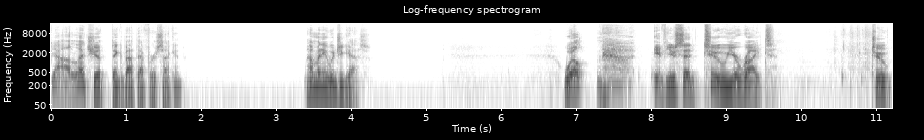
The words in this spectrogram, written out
Yeah, I'll let you think about that for a second. How many would you guess? Well, if you said two, you're right. Two.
